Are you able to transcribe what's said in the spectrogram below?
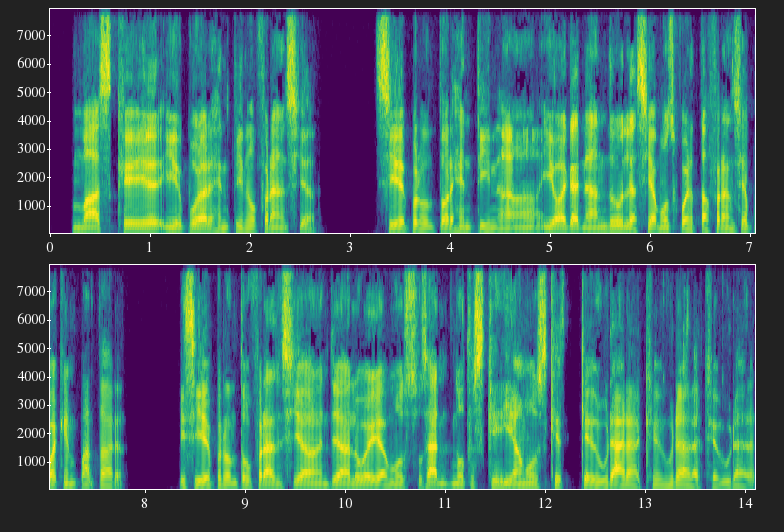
más que ir por Argentina o Francia, si de pronto Argentina iba ganando, le hacíamos fuerza a Francia para que empatara. Y si de pronto Francia ya lo veíamos, o sea, nosotros queríamos que, que durara, que durara, que durara.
